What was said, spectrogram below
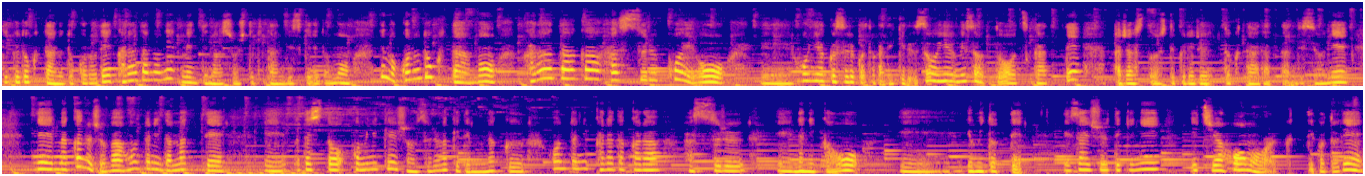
ティックドクターのところで体のねメンテナンスをしてきたんですけれどもでもこのドクターも体発する声を、えー、翻訳することができるそういうメソッドを使ってアジャストをしてくれるドクターだったんですよね。で、まあ、彼女は本当に黙って、えー、私とコミュニケーションするわけでもなく本当に体から発する、えー、何かを、え読み取ってで最終的に It's your homework ってことで、え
